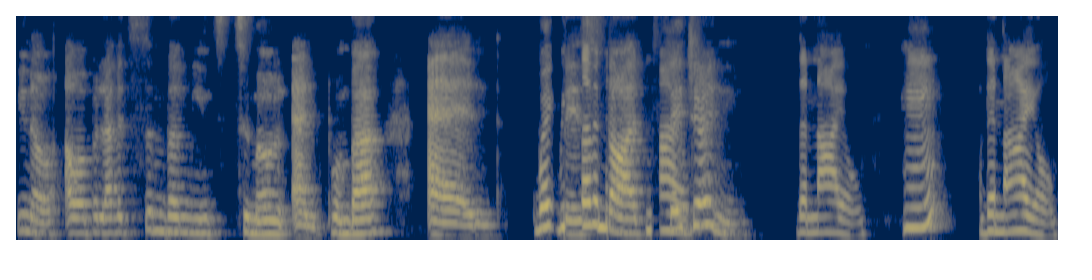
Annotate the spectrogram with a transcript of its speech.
you know our beloved Simba meets Timon and Pumbaa and wait, we they in the, start their journey. the Nile, Hmm? the Nile.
